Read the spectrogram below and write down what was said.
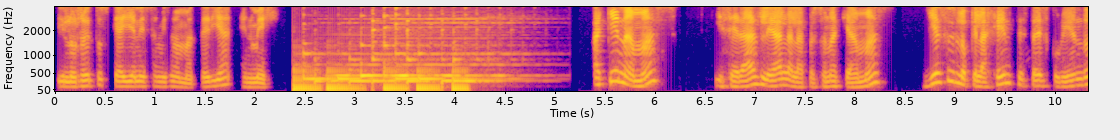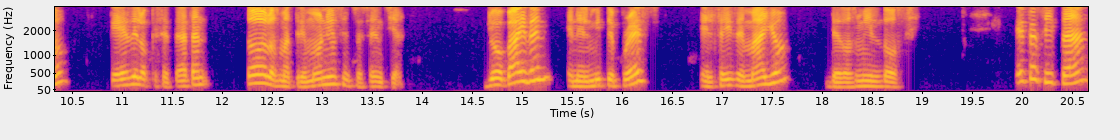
y los retos que hay en esa misma materia en México. ¿A quién amas? Y serás leal a la persona que amas. Y eso es lo que la gente está descubriendo, que es de lo que se tratan todos los matrimonios en su esencia. Joe Biden en el Meet the Press el 6 de mayo de 2012. Esta cita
